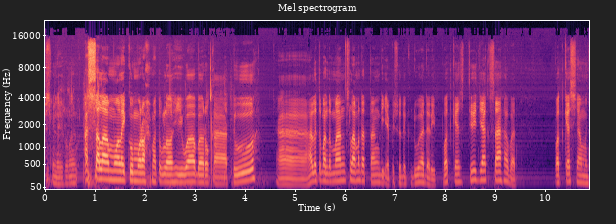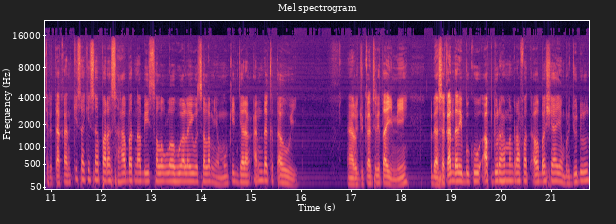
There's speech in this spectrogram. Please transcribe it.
Bismillahirrahmanirrahim. Assalamualaikum warahmatullahi wabarakatuh. Ah, halo teman-teman, selamat datang di episode kedua dari podcast Jejak Sahabat. Podcast yang menceritakan kisah-kisah para sahabat Nabi Shallallahu Alaihi Wasallam yang mungkin jarang anda ketahui. Nah, rujukan cerita ini berdasarkan dari buku Abdurrahman Rafat Al Basya yang berjudul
